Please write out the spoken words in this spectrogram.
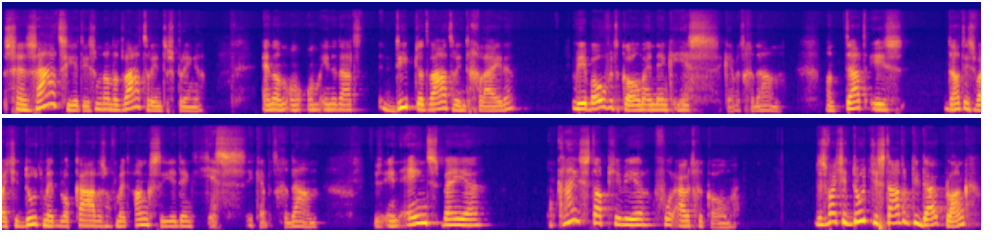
sensatie het is om dan dat water in te springen. En dan om, om inderdaad diep dat water in te glijden, weer boven te komen en denken, yes, ik heb het gedaan. Want dat is dat is wat je doet met blokkades of met angsten. Je denkt, yes, ik heb het gedaan. Dus ineens ben je een klein stapje weer vooruitgekomen. Dus wat je doet, je staat op die duikplank.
